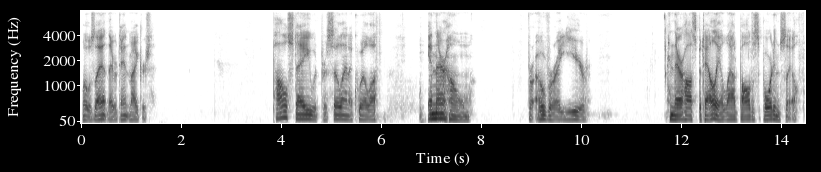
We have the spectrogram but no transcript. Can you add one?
What was that? They were tent makers. Paul stayed with Priscilla and Aquila in their home for over a year. And their hospitality allowed Paul to support himself.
